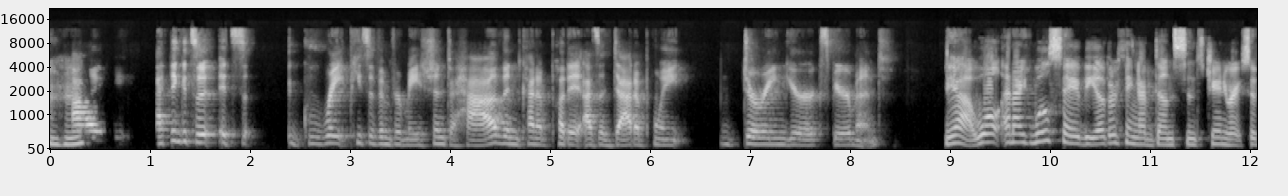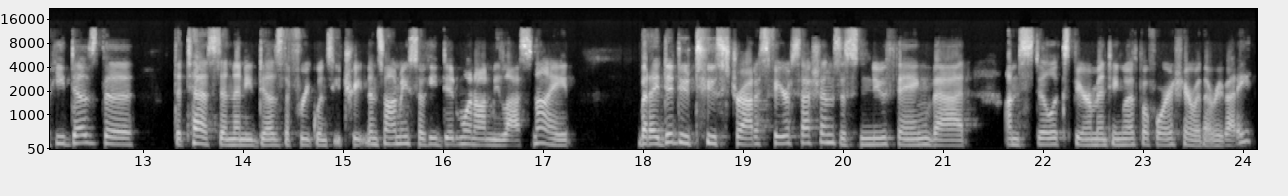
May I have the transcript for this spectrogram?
mm-hmm. i i think it's a it's a great piece of information to have and kind of put it as a data point during your experiment yeah well and i will say the other thing i've done since january so he does the the test and then he does the frequency treatments on me. So he did one on me last night, but I did do two stratosphere sessions, this new thing that I'm still experimenting with before I share with everybody.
